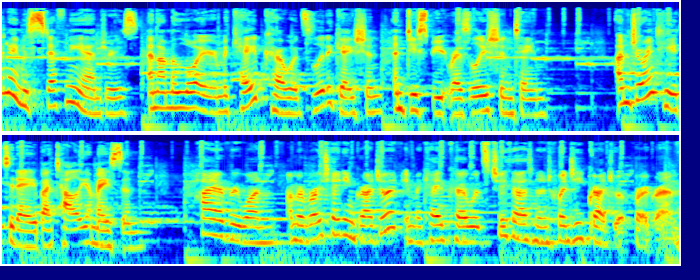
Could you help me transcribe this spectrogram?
name is Stephanie Andrews, and I'm a lawyer in McCabe Curwood's litigation and dispute resolution team. I'm joined here today by Talia Mason. Hi everyone, I'm a rotating graduate in McCabe Curwood's 2020 graduate program.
